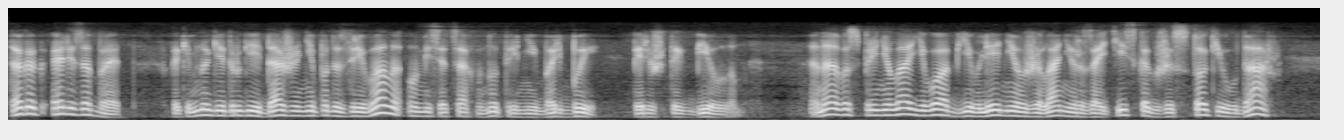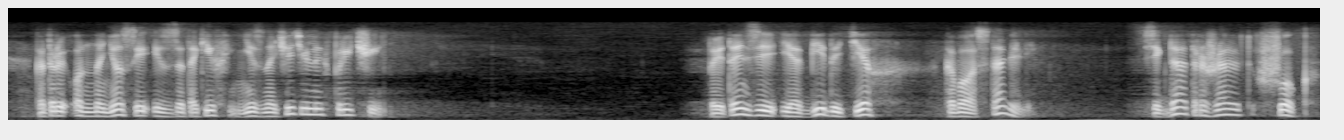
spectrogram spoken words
Так как Элизабет, как и многие другие, даже не подозревала о месяцах внутренней борьбы, пережитых Биллом, она восприняла его объявление о желании разойтись как жестокий удар, который он нанес и из-за таких незначительных причин. Претензии и обиды тех, кого оставили, всегда отражают шок,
